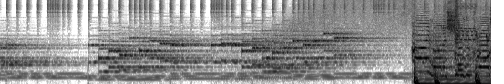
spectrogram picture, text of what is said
I'm on a sugar crash,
